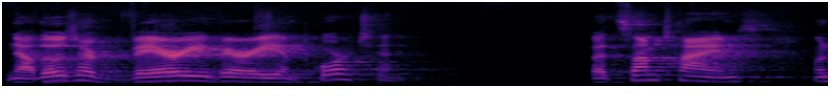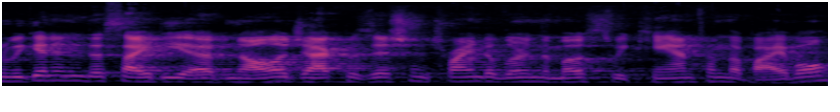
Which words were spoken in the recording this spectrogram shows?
Now, those are very, very important. But sometimes when we get into this idea of knowledge acquisition, trying to learn the most we can from the Bible,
